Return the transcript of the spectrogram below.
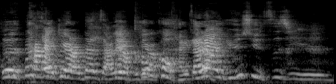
对他还这样，但咱俩不咱俩允许自己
